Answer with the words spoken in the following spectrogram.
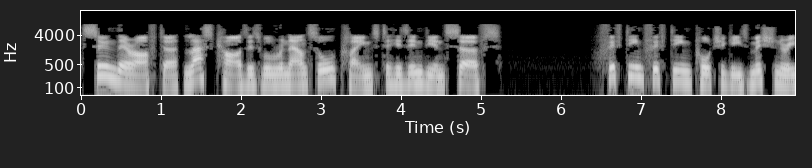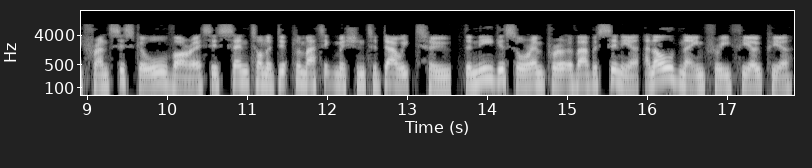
Soon thereafter, Las Casas will renounce all claims to his Indian serfs. 1515 Portuguese missionary Francisco Alvarez is sent on a diplomatic mission to Dawit II, the Negus or Emperor of Abyssinia, an old name for Ethiopia.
